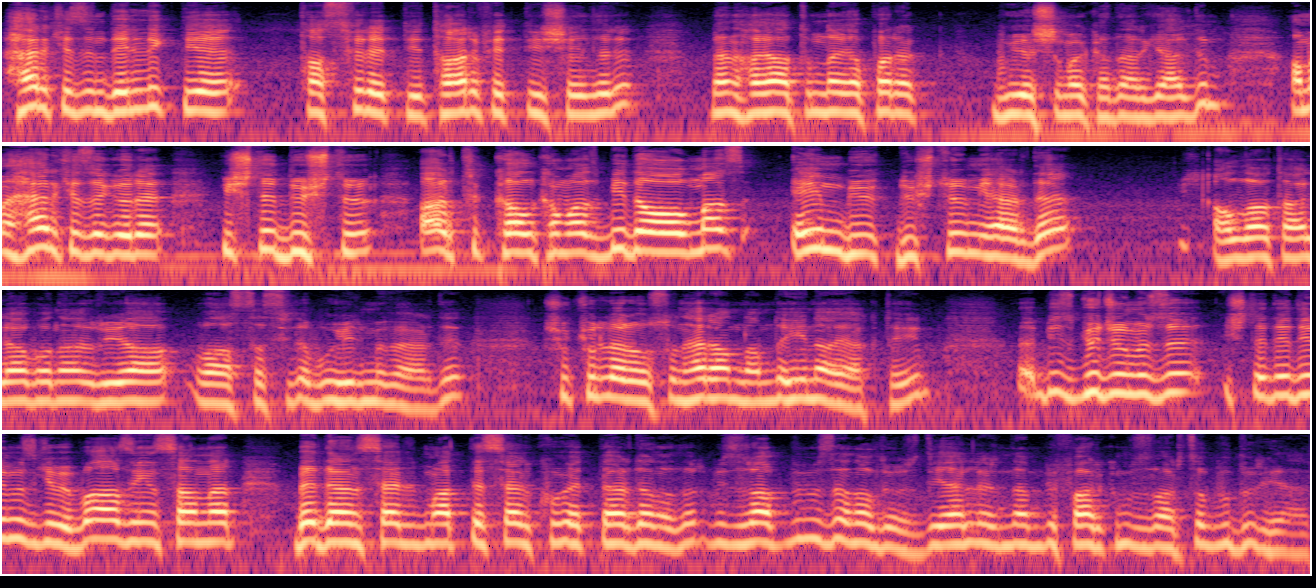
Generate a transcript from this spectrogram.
Herkesin delilik diye tasvir ettiği, tarif ettiği şeyleri ben hayatımda yaparak bu yaşıma kadar geldim. Ama herkese göre işte düştü, artık kalkamaz, bir daha olmaz. En büyük düştüğüm yerde allah Teala bana rüya vasıtasıyla bu ilmi verdi. Şükürler olsun her anlamda yine ayaktayım. E, Biz gücümüzü işte dediğimiz gibi bazı insanlar bedensel, maddesel kuvvetlerden alır. Biz Rabbimizden alıyoruz. Diğerlerinden bir farkımız varsa budur yani.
